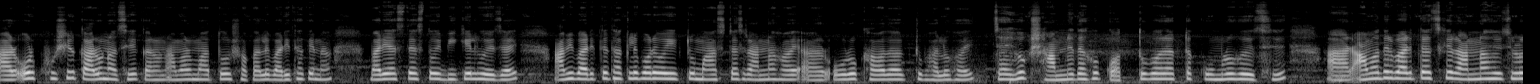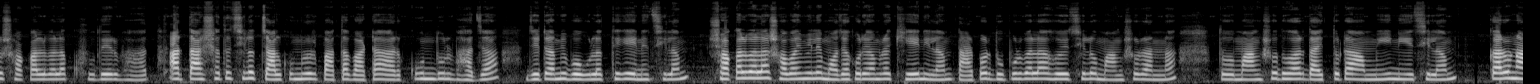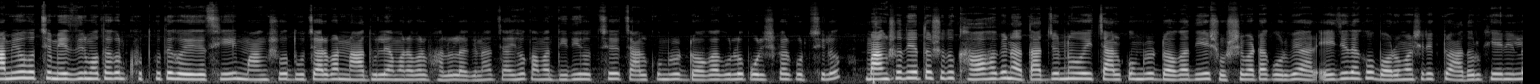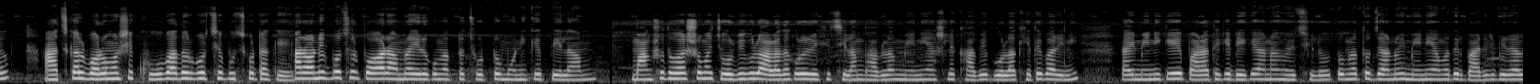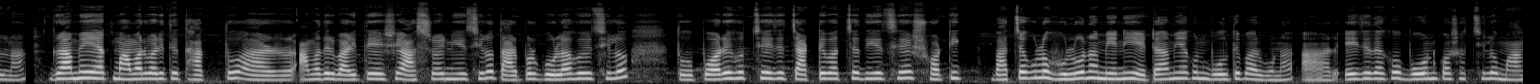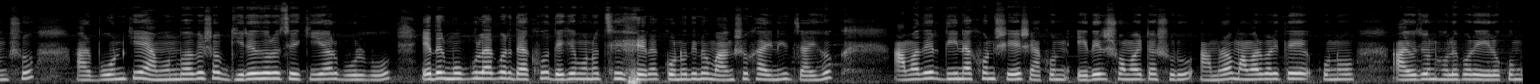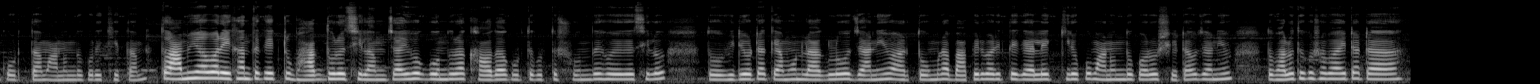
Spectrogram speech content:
আর ওর খুশির কারণ আছে, কারণ আমার মা তো সকালে বাড়ি থাকে না, বাড়ি আসতে আসতে ওই বিকেল হয়ে যায়। আমি বাড়িতে থাকলে পরে ওই একটু মাছ টাছ রান্না হয়, আর ওরও খাওয়া দাওয়া একটু ভালো হয়। যাই হোক, সামনে দেখো কত বড় একটা কুমড়ো হয়েছে। আর আমাদের বাড়িতে আজকে রান্না হয়েছিল সকালবেলা খুদের ভাত, আর তার সাথে ছিল চাল কুমড়োর পাতা বাটা আর কুন্দুল ভাজা, যেটা আমি বগুলার থেকে এনেছিলাম। সকালবেলা সবাই মিলে মজা করে আমরা খেয়ে নিলাম। তারপর দুপুরবেলা হয়েছিল মাংস রান্না। তো মাংস ধোয়ার দায়িত্বটা আমিই নিয়েছিলাম। কারণ আমিও হচ্ছে মেজদির মতো এখন খুঁতখুঁতে হয়ে গেছি। মাংস দু চারবার না ধুলে আমার আবার ভালো লাগে না। যাই হোক, আমার দিদি হচ্ছে চাল কুমড়োর ডগাগুলো পরিষ্কার করছিল। মাংস দিয়ে তো শুধু খাওয়া হবে না, তার জন্য ওই চাল কুমড়োর ডগা দিয়ে সর্ষে বাটা করবে। আর এই যে দেখো, বড় মাসির একটু আদর খেয়ে নিল। আজকাল বড় মাসি খুব আদর করছে পুচকোটাকে। আর অনেক বছর পর আমরা এরকম একটা ছোট্ট মণিকে পেলাম। মাংস ধোয়ার সময় চর্বিগুলো আলাদা করে রেখেছিলাম। ভাবলাম, মেনি আসলে খাবে, গোলা খেতে পারিনি, তাই মেনিকে পাড়া থেকে ডেকে আনা হয়েছিল। তোমরা তো জানোই, মেনি আমাদের বাড়ির বিড়াল না। গ্রামে এক মামার বাড়িতে থাকতো আর আমাদের বাড়িতে এসে আশ্রয় নিয়েছিল, তারপর গোলা হয়েছিল। তো পরে হচ্ছে এই যে চারটে বাচ্চা দিয়েছে, সঠিক বাচ্চাগুলো হলো না মেনি, এটা আমি এখন বলতে পারব না। আর এই যে দেখো, বোন কষাচ্ছিল মাংস, আর বোনকে এমনভাবে সব ঘিরে ধরেছে, কি আর বলব? এদের মুখগুলো একবার দেখো, দেখে মনে হচ্ছে এরা কোনোদিনও মাংস খায়নি। যাই হোক আমাদের দিন এখন শেষ, এখন এদের সময়টা শুরু। আমরাও মামার বাড়িতে কোনো আয়োজন হলে পরে এরকম করতাম, আনন্দ করে খেতাম। তো আমিও আবার এখান থেকে একটু ভাগ ধরেছিলাম। যাই হোক বন্ধুরা খাওয়া দাওয়া করতে করতে সন্ধে হয়ে গেছিল। তো ভিডিওটা কেমন লাগল জানিও, আর তোমরা বাপের বাড়িতে গেলে কীরকম আনন্দ করো সেটাও জানিও। তো ভালো থেকো সবাই, টাটা।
